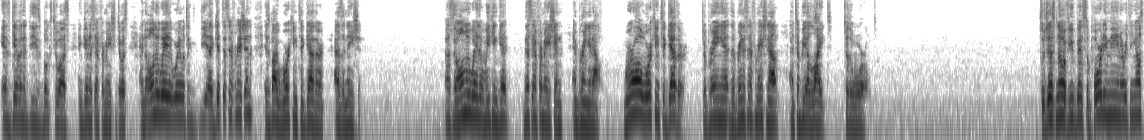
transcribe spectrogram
is giving these books to us and giving us information to us. And the only way that we're able to uh, get this information is by working together as a nation. That's the only way that we can get this information and bring it out. We're all working together to bring it to bring this information out and to be a light to the world. So just know if you've been supporting me and everything else,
